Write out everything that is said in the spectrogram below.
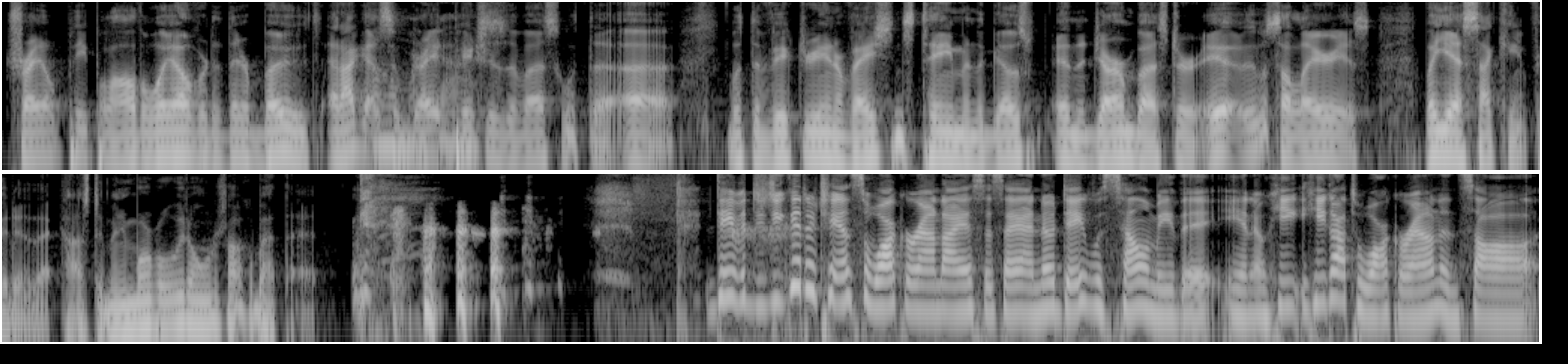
trailed people all the way over to their booth. And I got some Oh my great gosh. pictures of us with the uh, with the Victory Innovations team and the Ghost and the Germbuster. It, it was hilarious. But yes, I can't fit into that costume anymore. But we don't want to talk about that. David, did you get a chance to walk around ISSA? I know Dave was telling me that you know he he got to walk around and saw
